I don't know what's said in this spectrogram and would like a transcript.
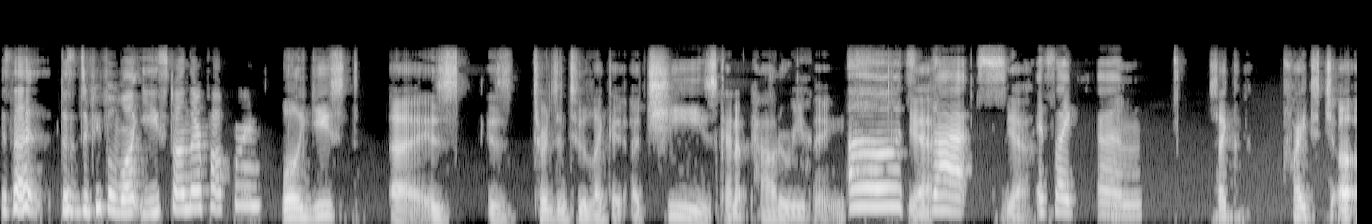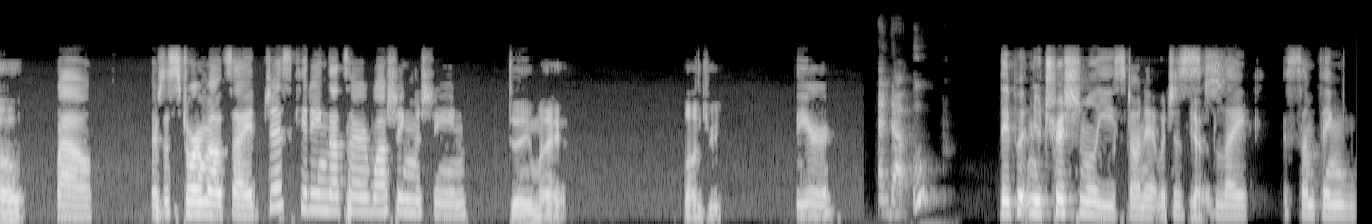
Is that does do people want yeast on their popcorn? well, yeast uh, is is turns into like a, a cheese kind of powdery thing. Oh, it's Yeah. that. Yeah, It's like um it's like white. Uh oh, wow. There's a storm outside. Just kidding, that's our washing machine. doing my laundry. Beer. And a oop. They put nutritional yeast on it, which is Yes. like something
